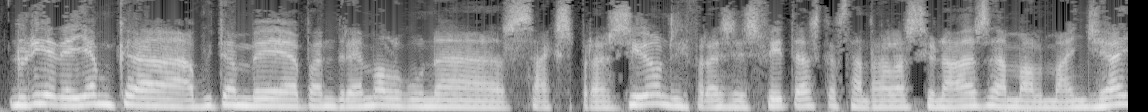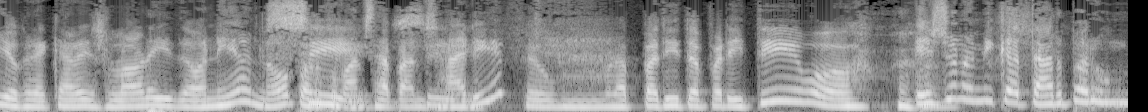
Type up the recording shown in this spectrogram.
Núria, dèiem que avui també aprendrem algunes expressions i frases fetes que estan relacionades amb el menjar. Jo crec que ara és l'hora idònia, no?, per començar a pensar-hi. Sí. Fer un petit aperitiu o... És una mica tard per un,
